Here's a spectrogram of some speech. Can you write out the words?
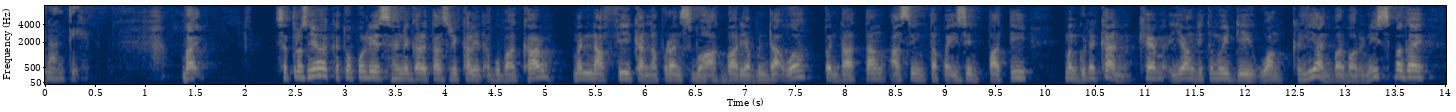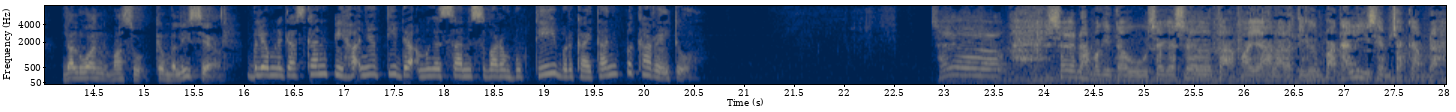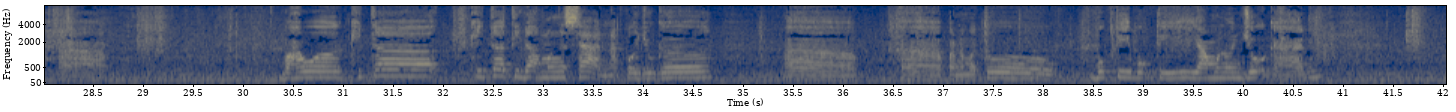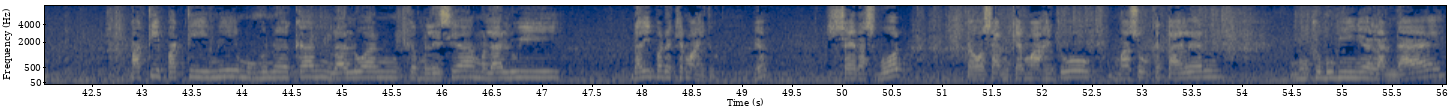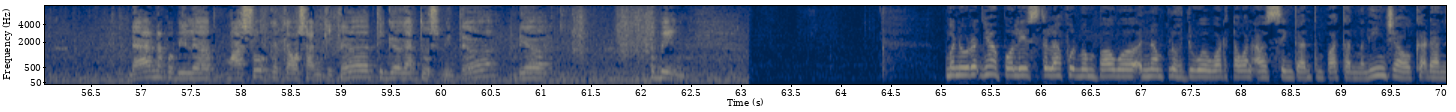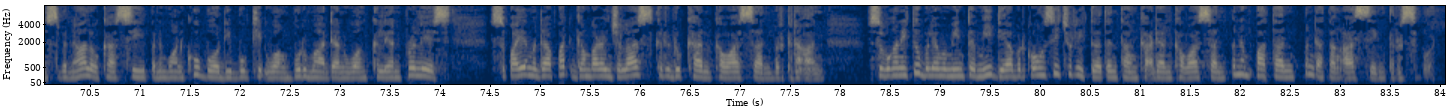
nanti. Baik. Seterusnya, Ketua Polis Negara Tan Sri Khalid Abu Bakar menafikan laporan sebuah akhbar yang mendakwa pendatang asing tanpa izin parti menggunakan kem yang ditemui di Wang Kelian baru-baru ini sebagai laluan masuk ke Malaysia. Beliau menegaskan pihaknya tidak mengesan sebarang bukti berkaitan perkara itu. Saya saya dah bagi tahu, saya rasa tak payahlah dah tiga empat kali saya bercakap dah uh, bahawa kita kita tidak mengesan apa juga uh, uh, apa nama tu bukti-bukti yang menunjukkan parti-parti ini menggunakan laluan ke Malaysia melalui daripada kemah itu ya. Saya dah sebut kawasan kemah itu masuk ke Thailand muka buminya landai dan apabila masuk ke kawasan kita 300 meter dia tebing Menurutnya, polis telah pun membawa 62 wartawan asing dan tempatan meninjau keadaan sebenar lokasi penemuan kubur di Bukit Wang Burma dan Wang Kelian Perlis supaya mendapat gambaran jelas kedudukan kawasan berkenaan. Sehubungan itu, beliau meminta media berkongsi cerita tentang keadaan kawasan penempatan pendatang asing tersebut.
